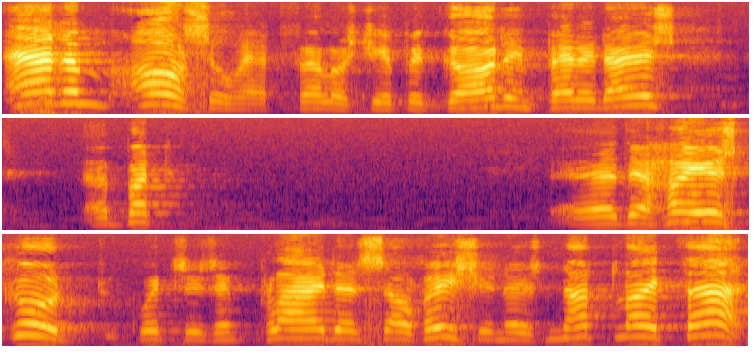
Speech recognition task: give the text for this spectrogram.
Adam also had fellowship with God in paradise, uh, but uh, the highest good, which is implied as salvation, is not like that.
